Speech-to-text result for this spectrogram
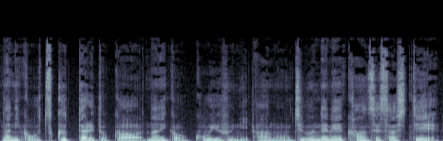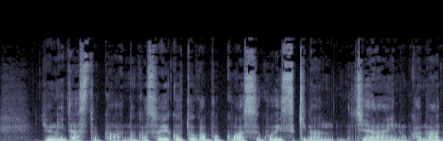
何かを作ったりとか何かをこういうふうにあの自分でね完成させて世に出すとかなんかそういうことが僕はすごい好きなんじゃないのかなっ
